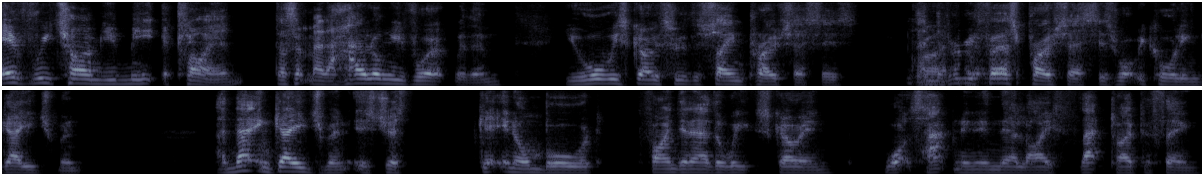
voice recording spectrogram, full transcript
every time you meet a client, doesn't matter how long you've worked with them, you always go through the same processes. And the very first process is what we call engagement. And that engagement is just getting on board, finding how the week's going, what's happening in their life, that type of thing.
